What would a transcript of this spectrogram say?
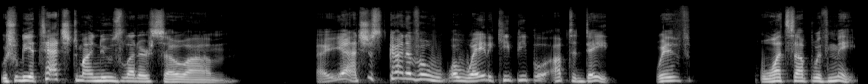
which will be attached to my newsletter. So, um, uh, yeah, it's just kind of a, a way to keep people up to date with what's up with me.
